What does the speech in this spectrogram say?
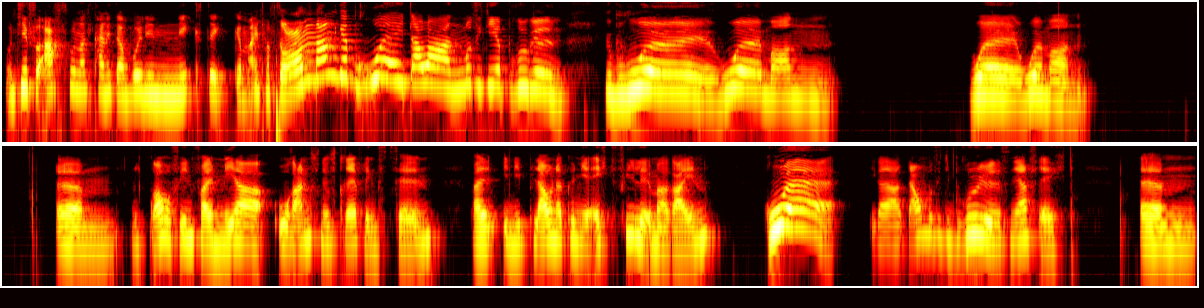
Und hier für 800 kann ich dann wohl die nächste Gemeinschaft. Oh Mann, gib Ruhe, ey, dauernd. Muss ich dir prügeln. Gib Ruhe, Ruhe, Mann. Ruhe, Ruhe, Mann. Ähm, ich brauche auf jeden Fall mehr orangene Sträflingszellen. Weil in die blauen, da können ja echt viele immer rein. Ruhe! Digga, darum muss ich die prügeln, das nervt echt. Ähm,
